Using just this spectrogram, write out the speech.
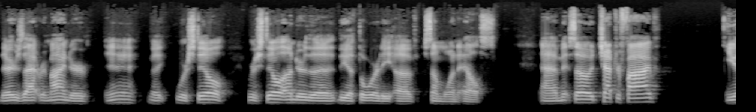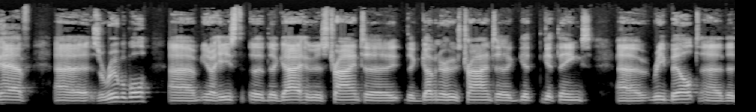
there's that reminder. Eh, we're still we're still under the the authority of someone else. Um, so, chapter five, you have uh, Zerubbabel. Um, you know, he's the, the guy who is trying to the governor who's trying to get get things uh, rebuilt. Uh, the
